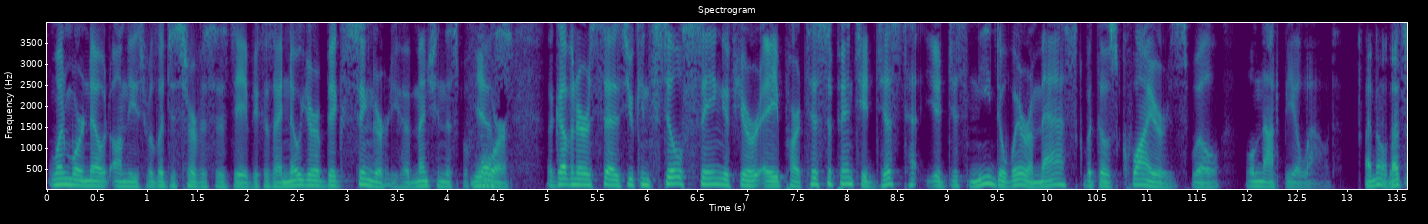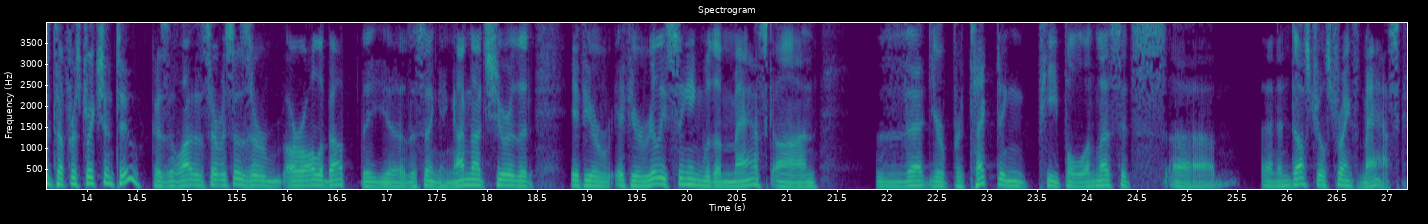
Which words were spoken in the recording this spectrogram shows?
One more note on these religious services, Dave, because I know you're a big singer. You have mentioned this before. Yes. The governor says you can still sing if you're a participant. You just ha- you just need to wear a mask, but those choirs will will not be allowed. I know that's a tough restriction too, because a lot of the services are are all about the uh, the singing. I'm not sure that if you're if you're really singing with a mask on, that you're protecting people unless it's uh, an industrial strength mask.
